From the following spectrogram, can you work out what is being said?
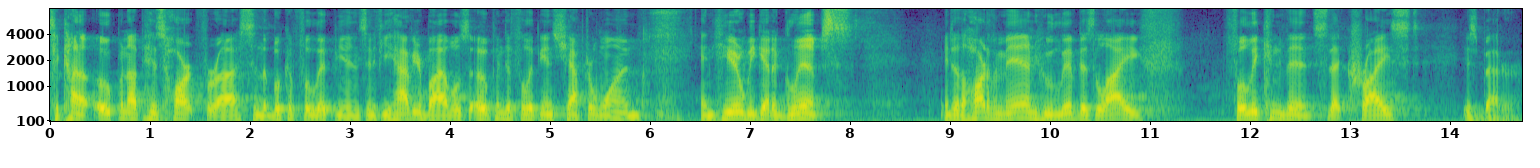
to kind of open up his heart for us in the book of Philippians. And if you have your Bibles, open to Philippians chapter 1. And here we get a glimpse into the heart of a man who lived his life fully convinced that Christ is better.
